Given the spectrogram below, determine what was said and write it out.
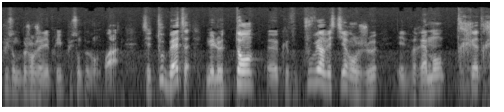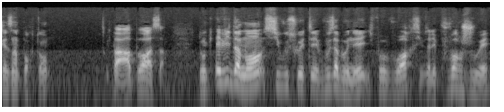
plus on peut changer les prix, plus on peut vendre. Voilà, c'est tout bête, mais le temps euh, que vous pouvez investir en jeu est vraiment très très important par rapport à ça. Donc évidemment, si vous souhaitez vous abonner, il faut voir si vous allez pouvoir jouer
